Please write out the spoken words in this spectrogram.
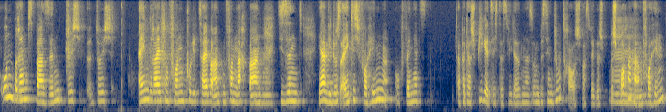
unbremsbar sind durch, durch Eingreifen von Polizeibeamten, von Nachbarn. Die sind, ja, wie du es eigentlich vorhin, auch wenn jetzt, aber da spiegelt sich das wieder, ne, so ein bisschen Blutrausch, was wir besprochen haben vorhin.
